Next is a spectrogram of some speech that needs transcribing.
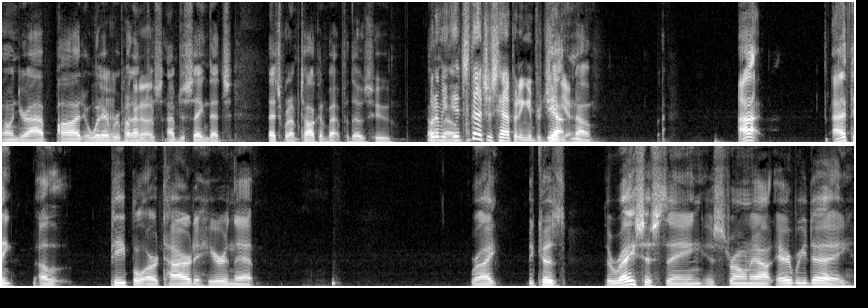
on your iPod or whatever. Yeah, but I'm not. just I'm just saying that's that's what I'm talking about for those who. but I mean, know. it's not just happening in Virginia. Yeah, no. I I think uh, people are tired of hearing that, right? Because the racist thing is thrown out every day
